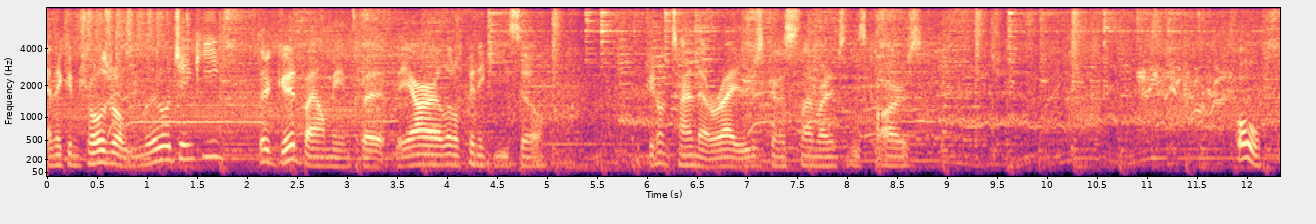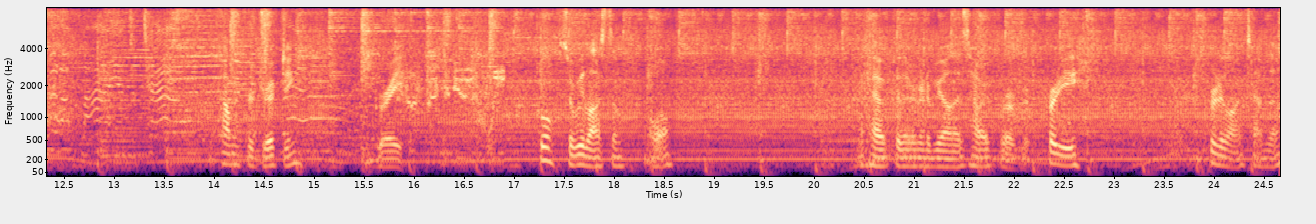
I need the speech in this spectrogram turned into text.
And the controls are a little janky. They're good by all means, but they are a little finicky. So if you don't time that right, you're just gonna slam right into these cars. Oh, common for drifting. Great. Cool. So we lost them. Oh well. I have a feeling we're gonna be on this highway for a pretty pretty long time though.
